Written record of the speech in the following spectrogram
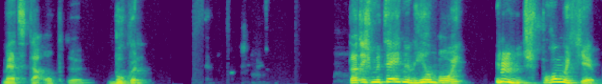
met daarop de boeken. Dat is meteen een heel mooi sprongetje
